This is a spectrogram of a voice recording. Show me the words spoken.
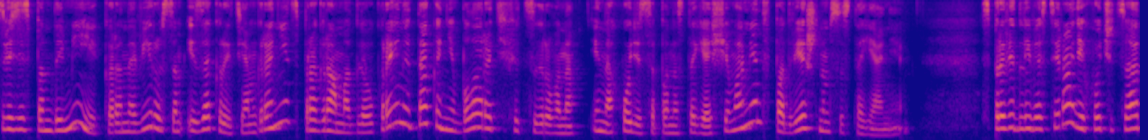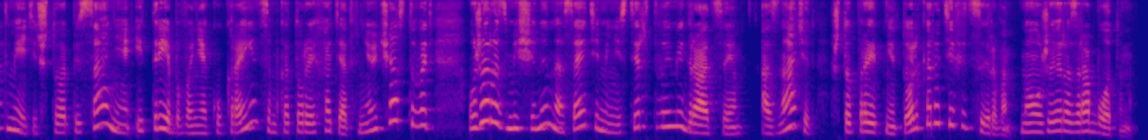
В связи с пандемией, коронавирусом и закрытием границ программа для Украины так и не была ратифицирована и находится по настоящий момент в подвешенном состоянии. Справедливости ради хочется отметить, что описание и требования к украинцам, которые хотят в ней участвовать, уже размещены на сайте Министерства иммиграции, а значит, что проект не только ратифицирован, но уже и разработан.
